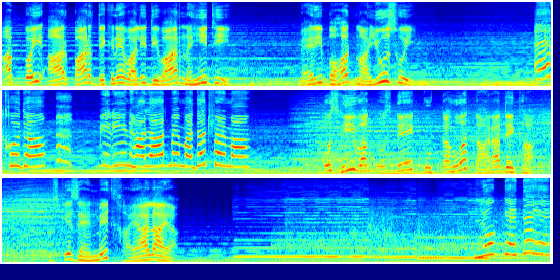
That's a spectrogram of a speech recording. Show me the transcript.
اب کوئی آر پار دکھنے والی دیوار نہیں تھی۔ میری بہت مایوس ہوئی۔ خدا میری ان حالات میں مدد فرما۔ اس ہی وقت اس نے ایک ٹوٹتا ہوا تارا دیکھا۔ اس کے ذہن میں خیال آیا۔ لوگ کہتے ہیں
